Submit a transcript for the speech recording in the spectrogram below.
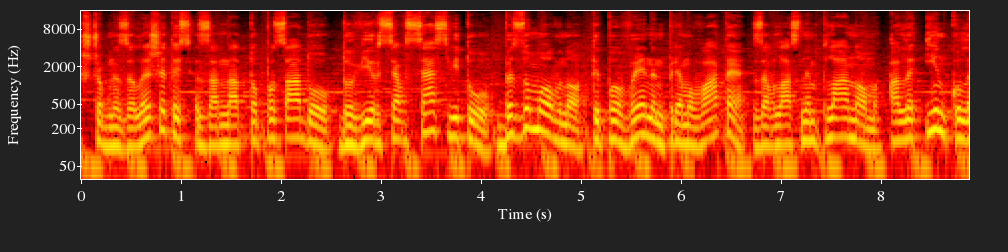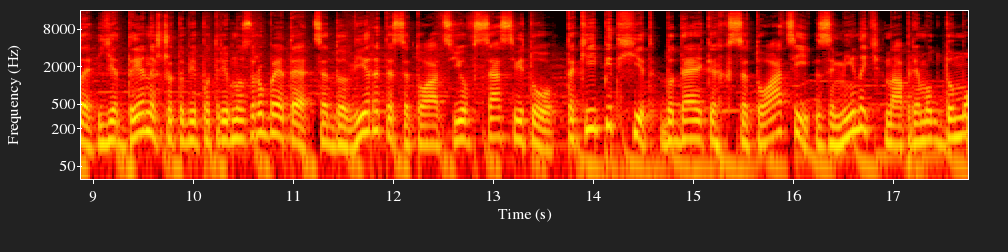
щоб не залишитись занадто позаду. Довірся всесвіту. Безумовно, ти повинен прямувати за власним планом, але інколи єдине, що тобі потрібно зробити, це довірити ситуацію всесвіту. Такий підхід до деяких ситуацій змінить напрямок думок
